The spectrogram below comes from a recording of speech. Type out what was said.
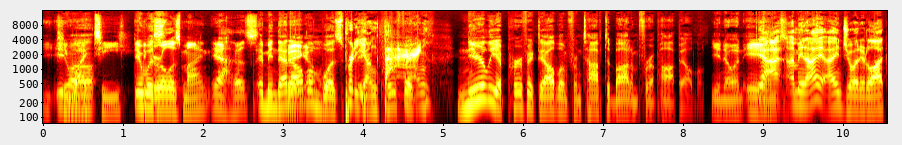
Y- you know, PYT. it the was- girl is mine. Yeah, that's. I mean, that big album, was Pretty Young perfect, Thing. nearly a perfect album from top to bottom for a pop album. You know, and, and Yeah, I, I mean, I, I enjoyed it a lot.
